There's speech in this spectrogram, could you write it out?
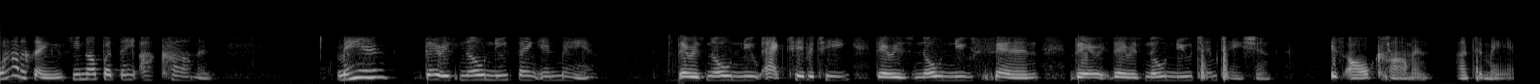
lot of things. You know, but they are common. Man, there is no new thing in man. There is no new activity. There is no new sin. There there is no new temptation. It's all common unto man.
